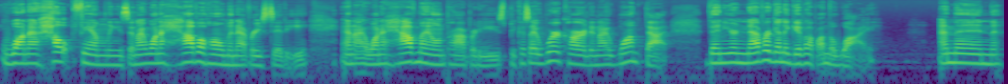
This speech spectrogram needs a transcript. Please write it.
want to help families and I want to have a home in every city and I want to have my own properties because I work hard and I want that, then you're never going to give up on the why. And then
